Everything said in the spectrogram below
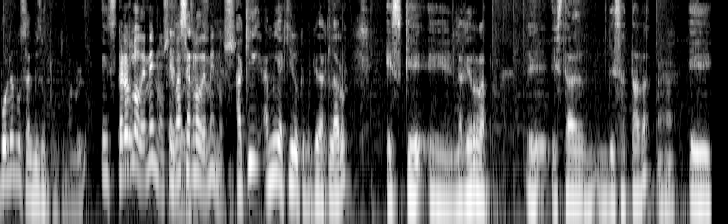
volvemos al mismo punto, Manuel. Esto- Pero es lo de menos, es va a ser lo de menos. Aquí, a mí aquí lo que me queda claro es que eh, la guerra eh, está desatada. Ajá. Eh,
